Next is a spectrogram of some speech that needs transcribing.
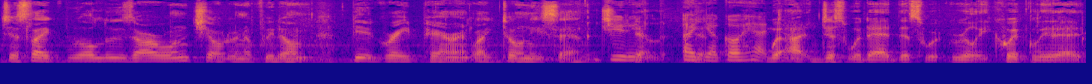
Just like we'll lose our own children if we don't be a great parent, like Tony said. Judy, yeah, uh, yeah go ahead. Well, I just would add this really quickly that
